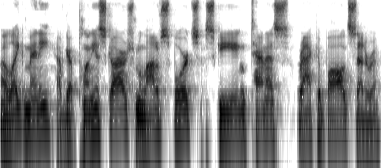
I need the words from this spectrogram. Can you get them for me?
Uh, like many, I've got plenty of scars from a lot of sports, skiing, tennis, racquetball, etc.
